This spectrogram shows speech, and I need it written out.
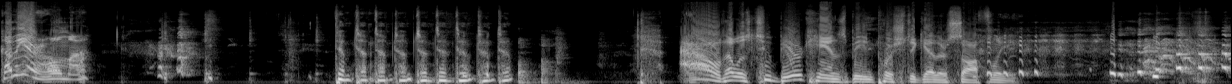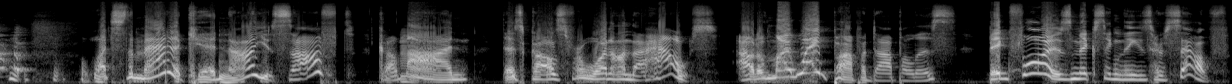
Come here, Homer. Tum tum tum tum tum tum tum tum tum. Ow, that was two beer cans being pushed together softly. What's the matter, kid? Now you soft? Come on. This calls for one on the house. Out of my way, Papadopoulos. Big Four is mixing these herself.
